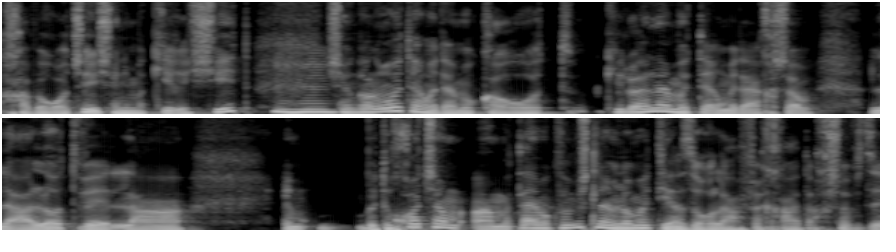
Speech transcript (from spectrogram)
חברות שלי שאני מכיר אישית, מהמם. שהן גם לא יותר מדי מוכרות, כאילו אין להם יותר מדי עכשיו לעלות ול... הן בטוחות שה-200 עוקבים שלהם לא באמת יעזור לאף אחד. עכשיו זה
